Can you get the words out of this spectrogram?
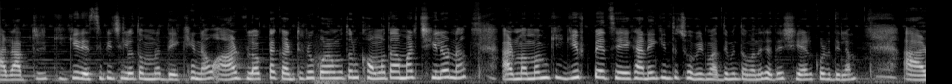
আর রাত্রের কী কী রেসিপি ছিল তোমরা দেখে নাও। আর ব্লগটা কন্টিনিউ করার মতন ক্ষমতা আমার ছিল না। আর মামাম কি গিফট পেয়েছে এখানে কিন্তু ছবির মাধ্যমে তোমাদের সাথে শেয়ার করে দিলাম। আর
